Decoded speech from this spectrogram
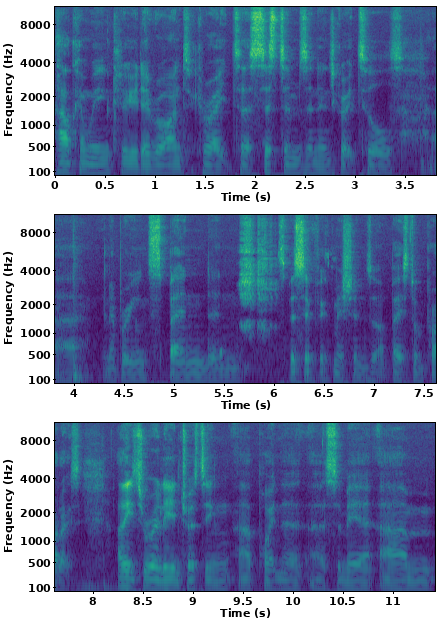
how can we include everyone to create uh, systems and integrate tools, uh, you know, bringing spend and specific missions based on products. I think it's a really interesting uh, point there, uh, Samir. Um,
